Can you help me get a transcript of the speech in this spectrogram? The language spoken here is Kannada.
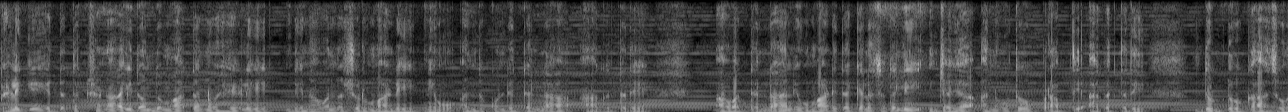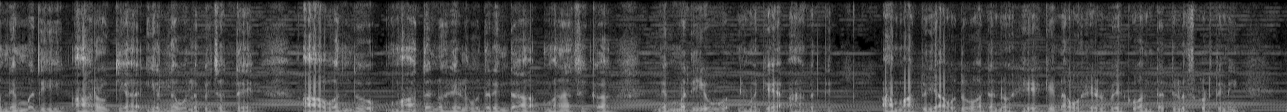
ಬೆಳಿಗ್ಗೆ ಎದ್ದ ತಕ್ಷಣ ಇದೊಂದು ಮಾತನ್ನು ಹೇಳಿ ದಿನವನ್ನು ಶುರು ಮಾಡಿ ನೀವು ಅಂದುಕೊಂಡಿದ್ದೆಲ್ಲ ಆಗುತ್ತದೆ. ಆವತ್ತೆಲ್ಲ ನೀವು ಮಾಡಿದ ಕೆಲಸದಲ್ಲಿ ಜಯ ಅನ್ನುವುದು ಪ್ರಾಪ್ತಿ ಆಗುತ್ತದೆ. ದುಡ್ಡು, ಕಾಸು, ನೆಮ್ಮದಿ, ಆರೋಗ್ಯ ಎಲ್ಲವೂ ಲಭಿಸುತ್ತೆ. ಆ ಒಂದು ಮಾತನ್ನು ಹೇಳುವುದರಿಂದ ಮಾನಸಿಕ ನೆಮ್ಮದಿಯು ನಿಮಗೆ ಆಗುತ್ತೆ. ಆ ಮಾತು ಯಾವುದು? ಅದನ್ನು ಹೇಗೆ ನಾವು ಹೇಳಬೇಕು ಅಂತ ತಿಳಿಸ್ಕೊಡ್ತೀನಿ.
